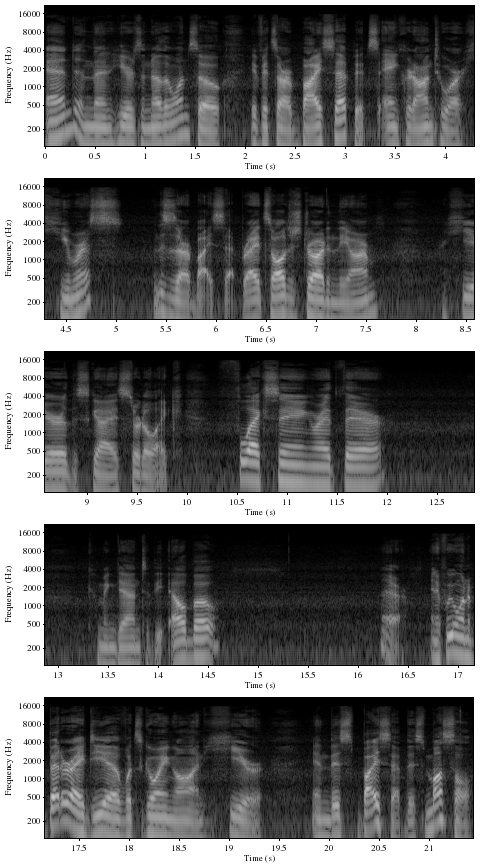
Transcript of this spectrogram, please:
end, and then here's another one. So if it's our bicep, it's anchored onto our humerus. And this is our bicep, right? So I'll just draw it in the arm. Here, this guy is sort of like flexing right there, coming down to the elbow. There. And if we want a better idea of what's going on here in this bicep, this muscle,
